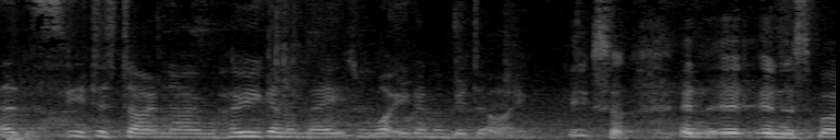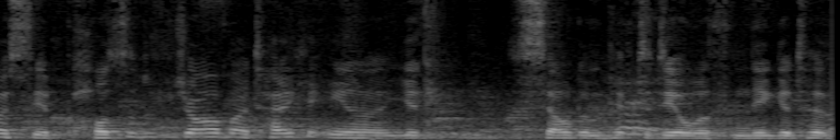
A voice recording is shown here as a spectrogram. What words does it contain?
It's you just don't know who you're going to meet and what you're going to be doing. Excellent. And, uh, and it's mostly a positive job, I take it. You know, you seldom have to deal with negative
